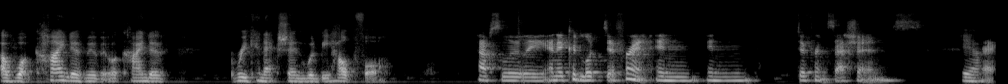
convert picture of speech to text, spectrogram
of what kind of movement, what kind of reconnection would be helpful. Absolutely, and it could look different in in different sessions. Yeah, right?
